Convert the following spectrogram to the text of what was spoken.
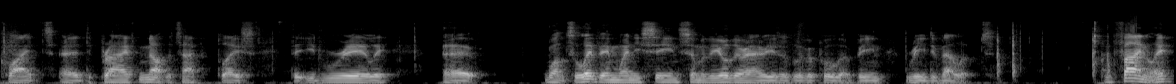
quite uh, deprived, not the type of place that you'd really uh, want to live in when you see in some of the other areas of Liverpool that have been redeveloped. And finally,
